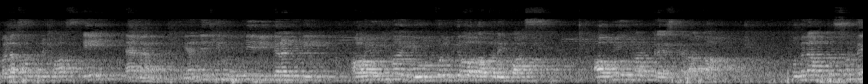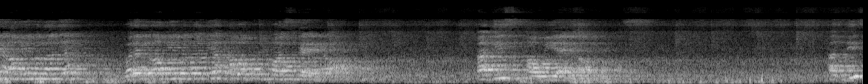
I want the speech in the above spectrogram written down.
प्लस अपने पास ए एन एन यानी कि मुख्य विकरण की अवयव का योगफल क्या होगा अपने पास? अवयव का ट्रेस कराता। तो मैंने आपको सुनने अवयव बता दिया? वर्ग अवयव बता दिया, अब अपने पास क्या आएगा? अदिश अवयव आएगा। पास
